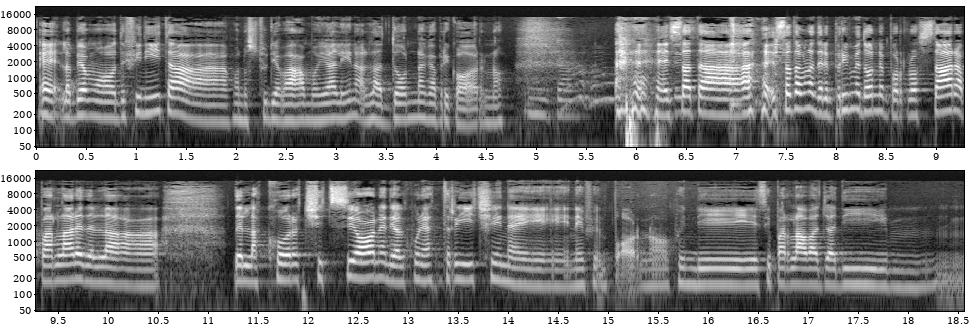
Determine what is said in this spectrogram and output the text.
E l'abbiamo definita, eh, quando studiavamo io e Alina, la donna Capricorno. è, stata, è stata una delle prime donne pornostar a parlare della, della coercizione di alcune attrici nei, nei film porno, quindi si parlava già di, mm,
